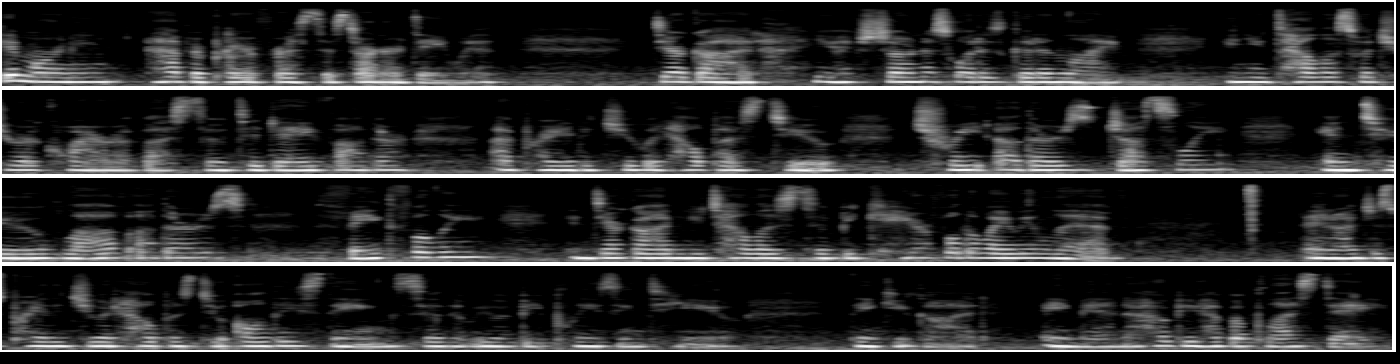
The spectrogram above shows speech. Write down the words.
Good morning. I have a prayer for us to start our day with. Dear God, you have shown us what is good in life, and you tell us what you require of us. So today, Father, I pray that you would help us to treat others justly and to love others faithfully. And dear God, you tell us to be careful the way we live. And I just pray that you would help us do all these things so that we would be pleasing to you. Thank you, God. Amen. I hope you have a blessed day.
